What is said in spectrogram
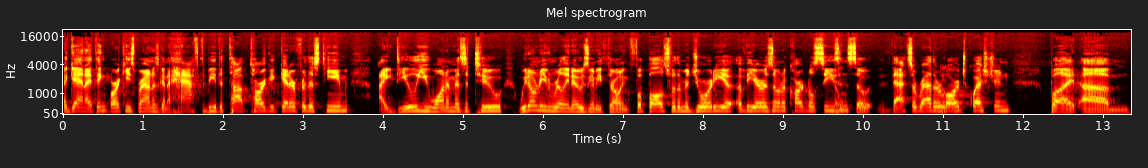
again, I think Marquise Brown is going to have to be the top target getter for this team. Ideally, you want him as a two. We don't even really know who's going to be throwing footballs for the majority of the Arizona Cardinals season, so that's a rather large question. But um,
